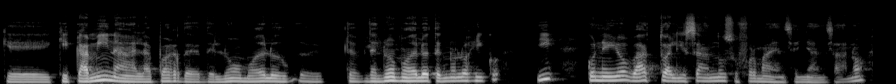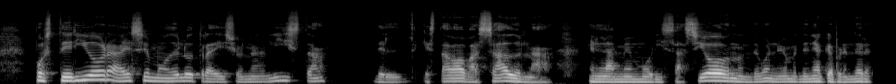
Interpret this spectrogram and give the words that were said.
que, camina a la par del, nuevo modelo, eh, del nuevo modelo tecnológico y con ello va actualizando su forma de enseñanza. ¿no? Posterior a ese modelo tradicionalista, del, que estaba basado en la, en la memorización, donde bueno, yo me tenía que aprender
